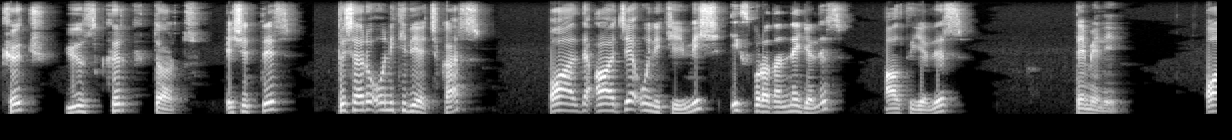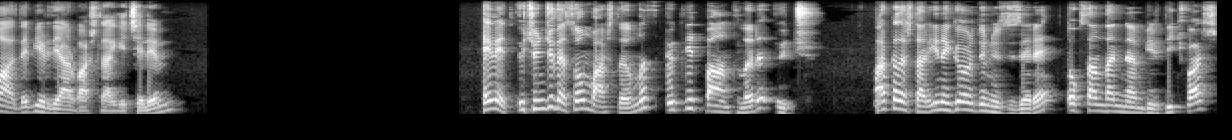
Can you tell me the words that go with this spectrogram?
Kök 144 eşittir. Dışarı 12 diye çıkar. O halde AC 12'ymiş. X buradan ne gelir? 6 gelir demeliyim. O halde bir diğer başlığa geçelim. Evet, üçüncü ve son başlığımız Öklit bağıntıları 3. Arkadaşlar yine gördüğünüz üzere 90'dan inen bir dik var.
